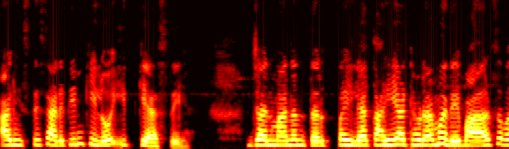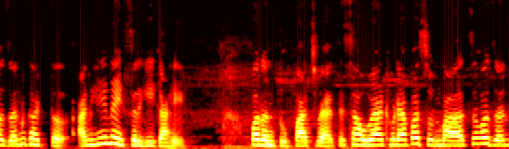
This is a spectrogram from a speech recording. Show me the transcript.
अडीच ते साडेतीन किलो इतके असते. जन्मानंतर पहिल्या काही आठवड्यामध्ये बाळाचं वजन घटतं आणि हे नैसर्गिक आहे. परंतु पाचव्या ते सहाव्या आठवड्यापासून बाळाचं वजन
